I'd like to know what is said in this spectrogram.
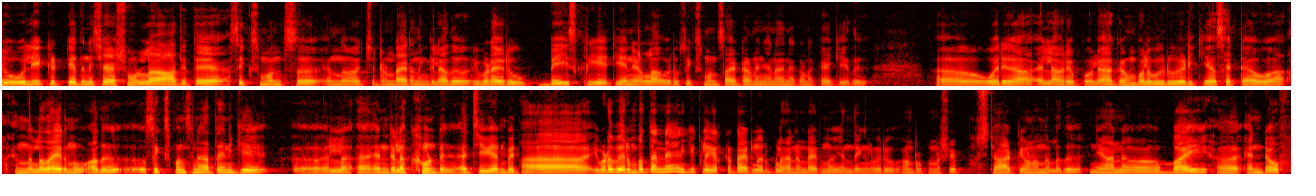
ജോലി കിട്ടിയതിന് ശേഷമുള്ള ആദ്യത്തെ സിക്സ് മന്ത്സ് എന്ന് വെച്ചിട്ടുണ്ടായിരുന്നെങ്കിൽ അത് ഇവിടെ ഒരു ബേസ് ക്രിയേറ്റ് ചെയ്യാനുള്ള ഒരു സിക്സ് മന്ത്സ് ആയിട്ടാണ് ഞാൻ അതിനെ കണക്കാക്കിയത്. വരിക എല്ലാവരെ പോലെ ആഗ്രഹം പോലെ വീട് മേടിക്കുക സെറ്റ് ആവുക എന്നുള്ളതായിരുന്നു. അത് സിക്സ് മന്ത്സിനകത്ത് എനിക്ക് എല്ലാ എന്റെ അക്കൗണ്ട് അച്ചീവ് ചെയ്യാൻ പറ്റും. ഇവിടെ വരുമ്പോൾ തന്നെ എനിക്ക് ക്ലിയർ കട്ടായിട്ടുള്ള ഒരു പ്ലാൻ ഉണ്ടായിരുന്നു. എന്തെങ്കിലും ഒരു എന്റർപ്രണർഷിപ്പ് സ്റ്റാർട്ട് ചെയ്യണം എന്നുള്ളത്. ഞാൻ by end of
